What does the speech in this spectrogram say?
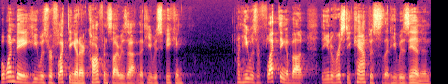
But one day he was reflecting at a conference I was at and that he was speaking. And he was reflecting about the university campus that he was in. And,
